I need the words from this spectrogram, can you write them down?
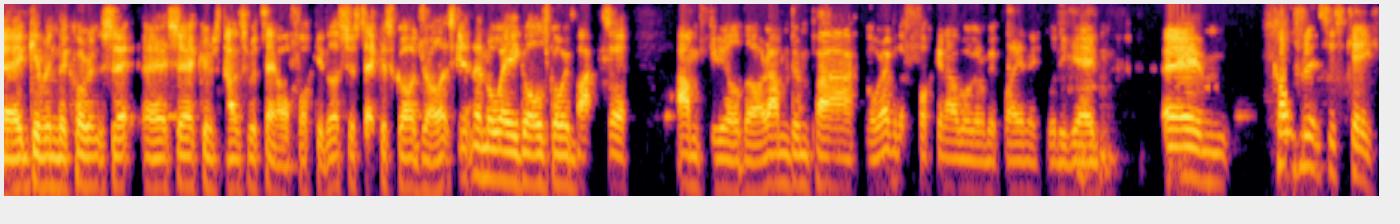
uh, given the current uh, circumstance. Would say, oh fuck it, let's just take a score draw. Let's get them away goals going back to Anfield or Hampden Park or wherever the fucking hell we're going to be playing this bloody game. Um, confidence is key.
